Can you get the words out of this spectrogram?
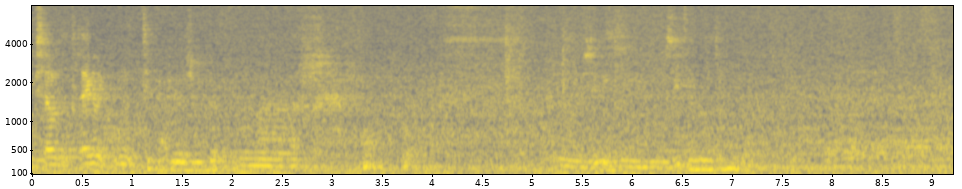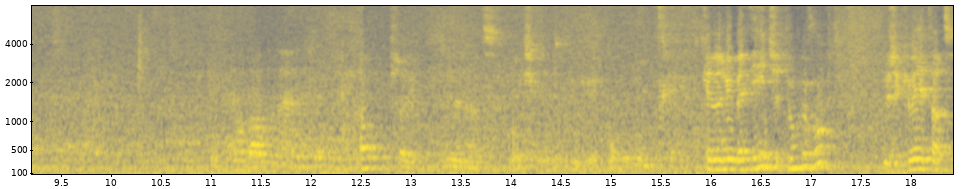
ik zou het eigenlijk gewoon een type kunnen zoeken, maar... Hoe ziet iemand hem? Oh, sorry, inderdaad. Ik heb er nu bij eentje toegevoegd. Dus ik weet dat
